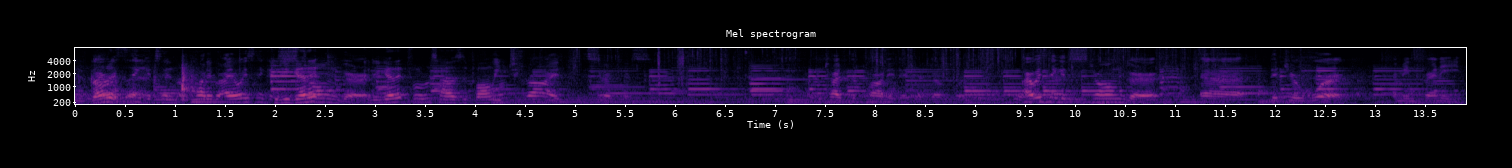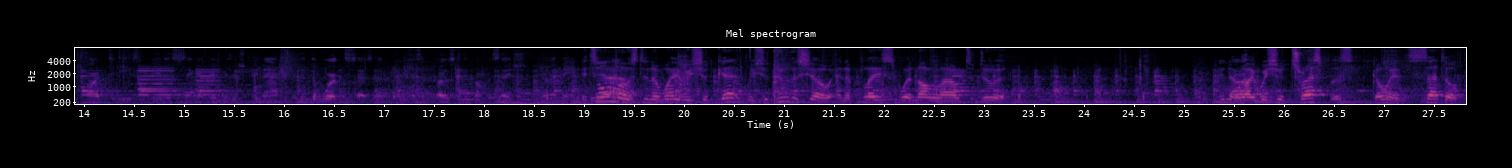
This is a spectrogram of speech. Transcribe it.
you've I got always it think it's in party. I always think Could it's you get it? stronger. Could you get it for us, House of Parliament? We tried for the circus. We tried for the party. They kept up with it. I always think it's stronger uh, that your work. I mean, for any artiste, be it a singer, be it a musician, be it an actor, that the work says it, as opposed to the conversation. You know what I mean? It's almost in a way we should get we should do the show in a place we're not allowed to do it. You know, like we should trespass, go in, set up,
